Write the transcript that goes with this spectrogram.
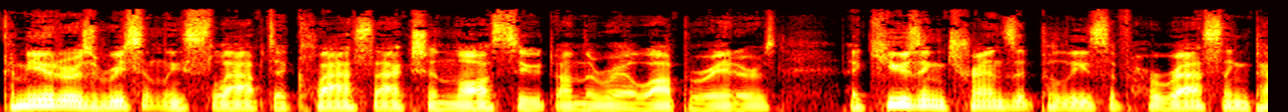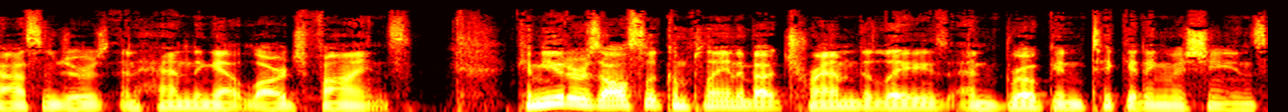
Commuters recently slapped a class action lawsuit on the rail operators, accusing transit police of harassing passengers and handing out large fines. Commuters also complain about tram delays and broken ticketing machines,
